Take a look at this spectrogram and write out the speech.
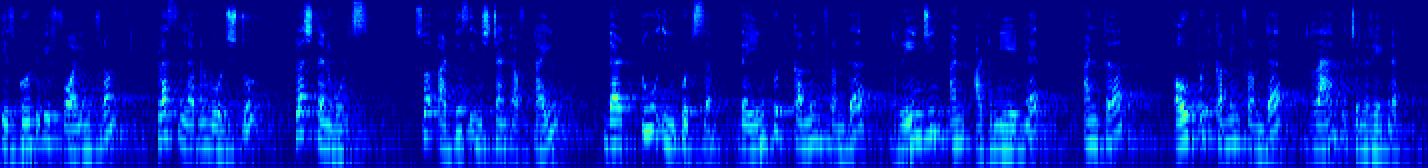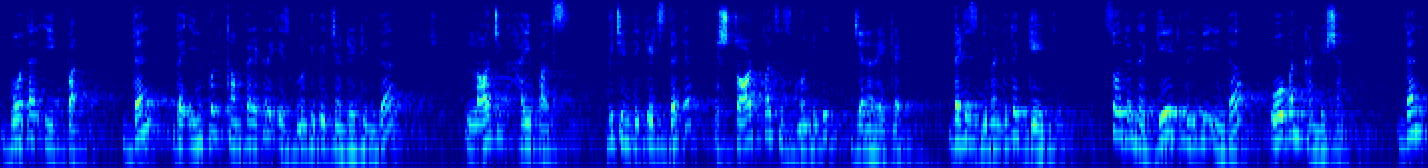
is going to be falling from plus 11 volts to plus 10 volts. So at this instant of time, the two inputs, the input coming from the ranging and attenuator and the output coming from the ramp generator. Both are equal. Then the input comparator is going to be generating the logic high pulse which indicates that a start pulse is going to be generated that is given to the gate. So then the gate will be in the open condition. Then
